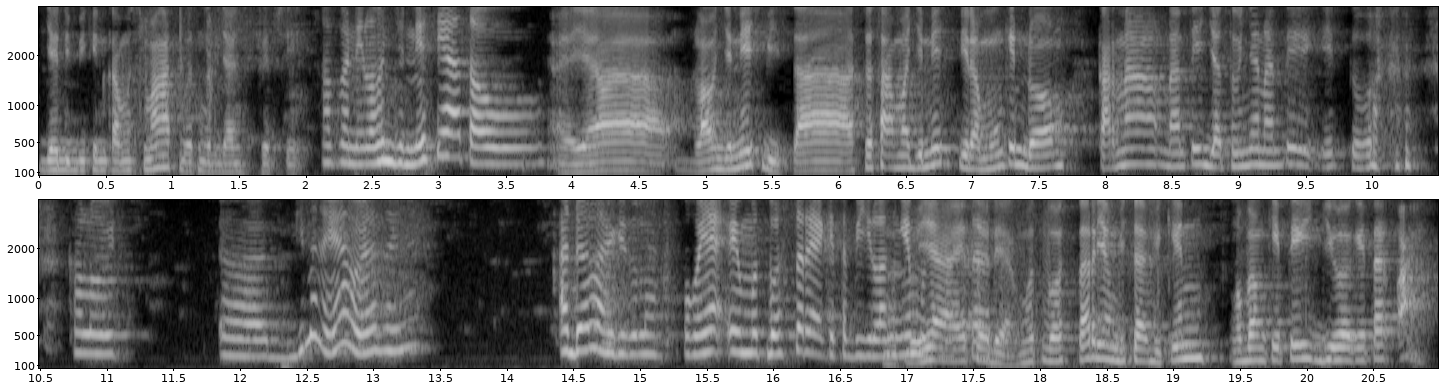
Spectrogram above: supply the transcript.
jadi bikin kamu semangat buat ngerjain skripsi. Apa nih lawan jenis ya atau? Eh, ya, lawan jenis bisa, sesama jenis tidak mungkin dong, karena nanti jatuhnya nanti itu. kalau eh, gimana ya bahasanya? Adalah gitulah pokoknya eh, mood booster ya kita bilangnya mood Iya, itu booster dia, mood booster yang bisa bikin ngebangkiti jiwa kita. Ah,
